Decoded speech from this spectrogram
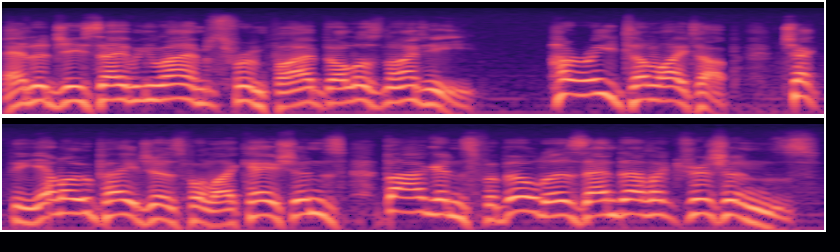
Energy saving lamps from $5.90. Hurry to Light Up. Check the yellow pages for locations, bargains for builders and electricians.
